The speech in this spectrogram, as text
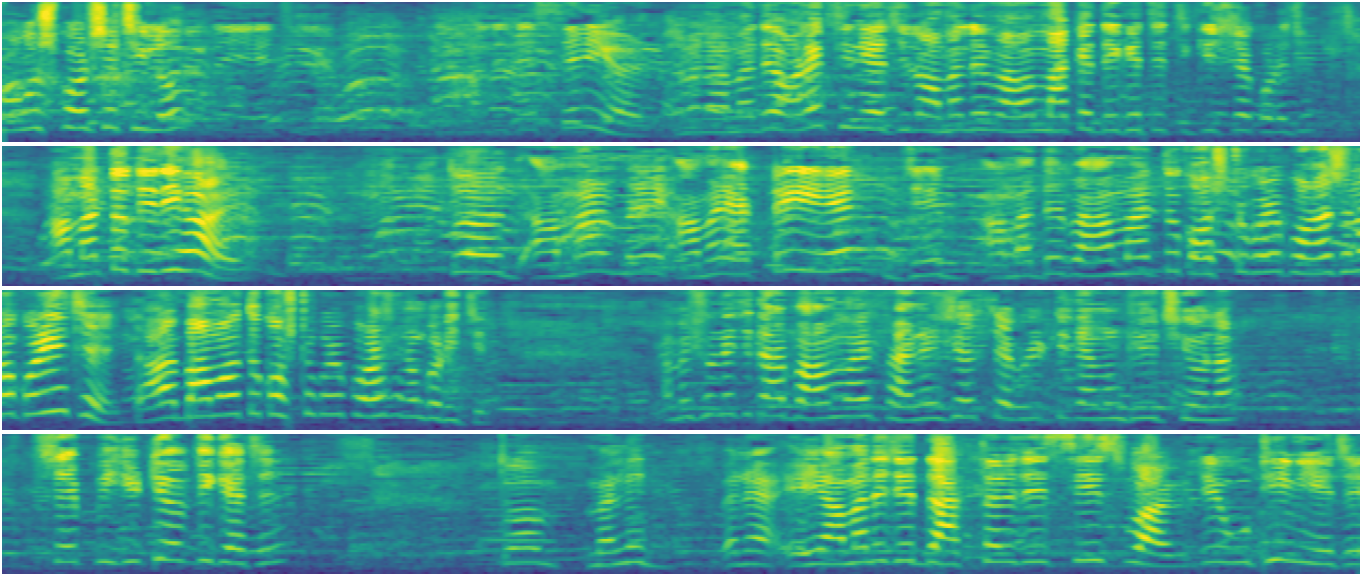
সংস্পর্শে ছিল। সিনিয়র মানে আমাদের অনেক সিনিয়র ছিল। আমাদের আমার মাকে দেখেছে, চিকিৎসা করেছে। আমার তো দিদি হয়। তো আমার মানে আমার একটাই এ যে আমাদের বাবা মা তো কষ্ট করে পড়াশোনা করিয়েছে, তার বাবা মাও তো কষ্ট করে পড়াশোনা করিয়েছে। আমি শুনেছি তার বাবা মায়ের ফাইন্যান্সিয়াল স্টেবিলিটি তেমন কিছু ছিল না। সে পিজিটি অবধি গেছে। তো মানে মানে এই আমাদের যে ডাক্তার, যে সিস ওয়ার্ক যে উঠিয়ে নিয়েছে,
